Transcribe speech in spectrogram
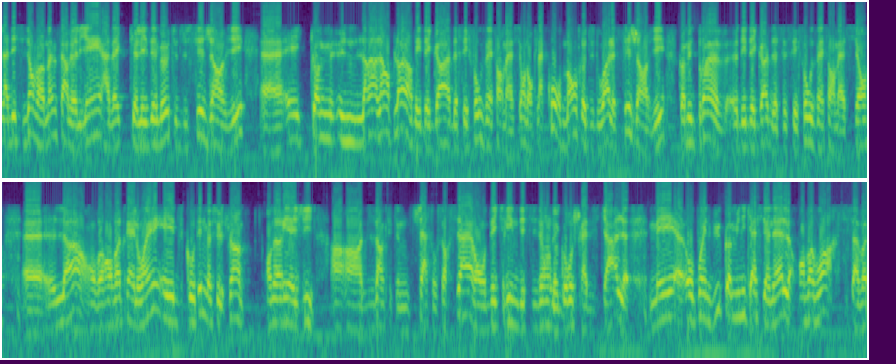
la décision va même faire le lien avec les émeutes du 6 janvier euh, et comme une l'ampleur des dégâts de ces fausses informations. Donc la Cour montre du doigt le 6 janvier comme une preuve des dégâts de ces, fausses informations. là, on va, on va très loin. Et du côté de M. Trump, on a réagi en, disant que c'est une chasse aux sorcières, on décrit une décision de gauche radicale, mais euh, au point de vue communicationnel, on va voir si ça va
